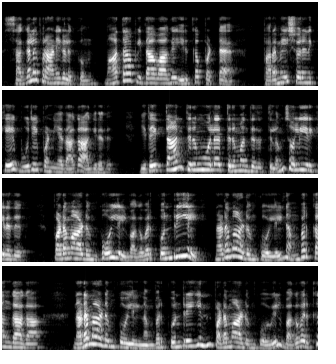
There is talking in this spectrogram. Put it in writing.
சகல பிராணிகளுக்கும் மாதா பிதாவாக இருக்கப்பட்ட பரமேஸ்வரனுக்கே பூஜை பண்ணியதாக ஆகிறது. இதைத்தான் திருமூல திருமந்திரத்திலும் சொல்லியிருக்கிறது. படமாடும் கோயில் பகவர் கொன்றியில் நடமாடும் கோயில் நம்பர் கங்காகா. நடமாடும் கோயில் நம்பர் கொன்றியின் படமாடும் கோவில் பகவர்க்கு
